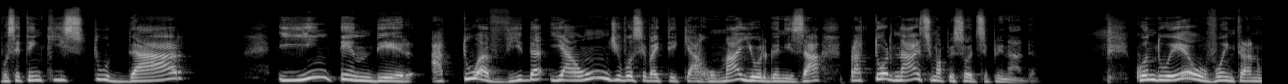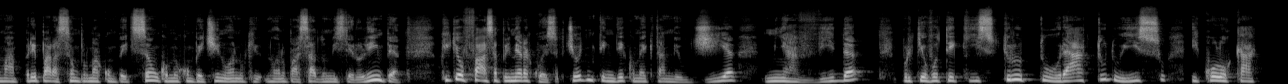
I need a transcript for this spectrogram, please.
Você tem que estudar e entender a tua vida e aonde você vai ter que arrumar e organizar para tornar-se uma pessoa disciplinada. Quando eu vou entrar numa preparação para uma competição, como eu competi no ano, que, no ano passado no Mister Olímpia, o que, que eu faço? A primeira coisa, deixa eu entender como é que está meu dia, minha vida, porque eu vou ter que estruturar tudo isso e colocar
